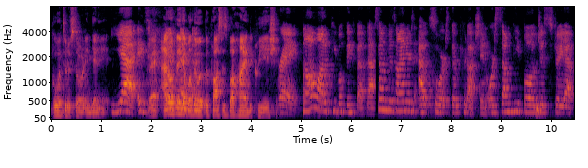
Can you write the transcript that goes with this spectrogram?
Going to the store and getting it. Yeah, exactly. Right? I don't think about the, the process behind the creation. Right. Not a lot of people think about that. Some designers outsource their production, or some people just straight up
